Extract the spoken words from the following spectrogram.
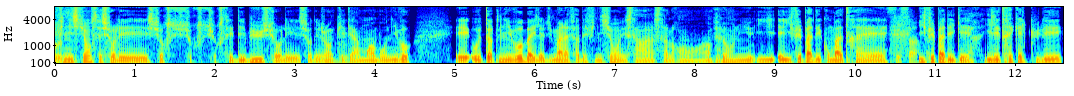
finitions c'est sur les sur sur sur ses débuts sur les sur des gens qui Mm. étaient à moins bon niveau et au top niveau bah il a du mal à faire des finitions et ça ça le rend un peu ennuyeux il, et il fait pas des combats très C'est ça. il fait pas des guerres il est très calculé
